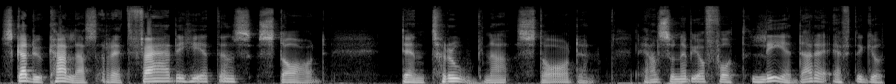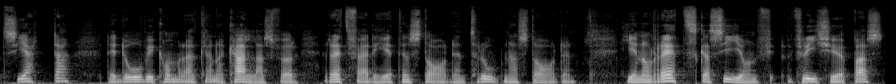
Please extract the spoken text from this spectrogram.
ska du kallas rättfärdighetens stad, den trogna staden. Det är alltså när vi har fått ledare efter Guds hjärta, det är då vi kommer att kunna kallas för rättfärdighetens stad, den trogna staden. Genom rätt ska Sion friköpas,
